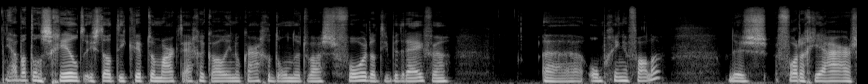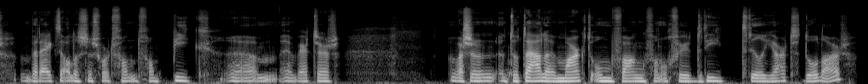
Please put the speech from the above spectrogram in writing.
ja, wat dan scheelt is dat die cryptomarkt eigenlijk al in elkaar gedonderd was voordat die bedrijven uh, om gingen vallen. Dus vorig jaar bereikte alles een soort van, van piek um, en werd er, was er een, een, totale marktomvang van ongeveer 3 triljard dollar.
